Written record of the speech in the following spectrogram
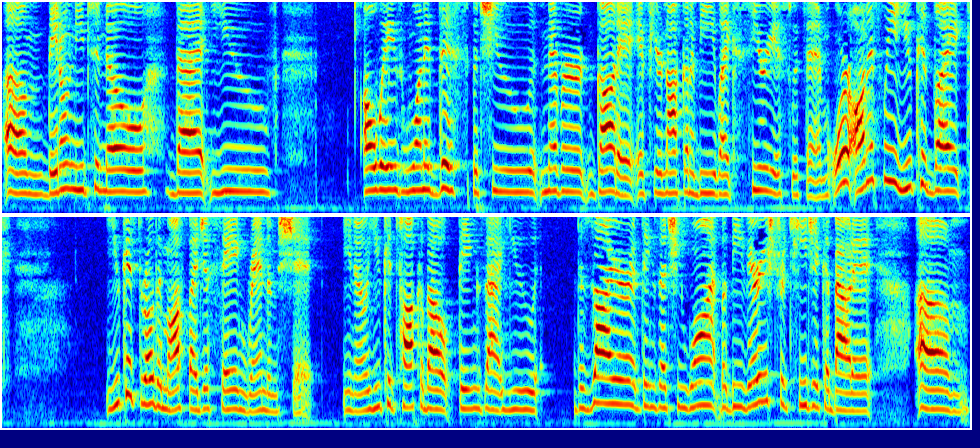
Um, they don't need to know that you've always wanted this, but you never got it if you're not gonna be like serious with them. Or honestly, you could like, you could throw them off by just saying random shit. You know, you could talk about things that you desire and things that you want, but be very strategic about it. Um,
